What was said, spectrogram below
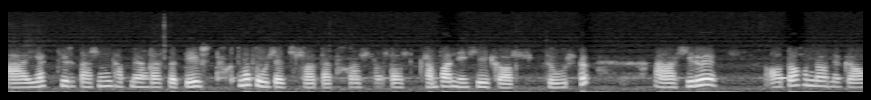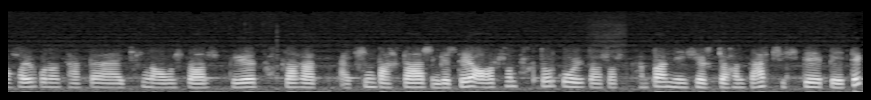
а яг тэр 75 мянгаас дээш тогтмол үйл ажиллагаатай тохиолдолд компани хийх ол зөвлөдөг. А хэрвээ одоохондоо нэг 2 3 цагт ажил нь оволцоол тэгээд буцаагаад ажил нь багтаал ингээл тий орлого нь тогтворгүй үед бол компани ихэр жоохон зарч ихтэй байдаг.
